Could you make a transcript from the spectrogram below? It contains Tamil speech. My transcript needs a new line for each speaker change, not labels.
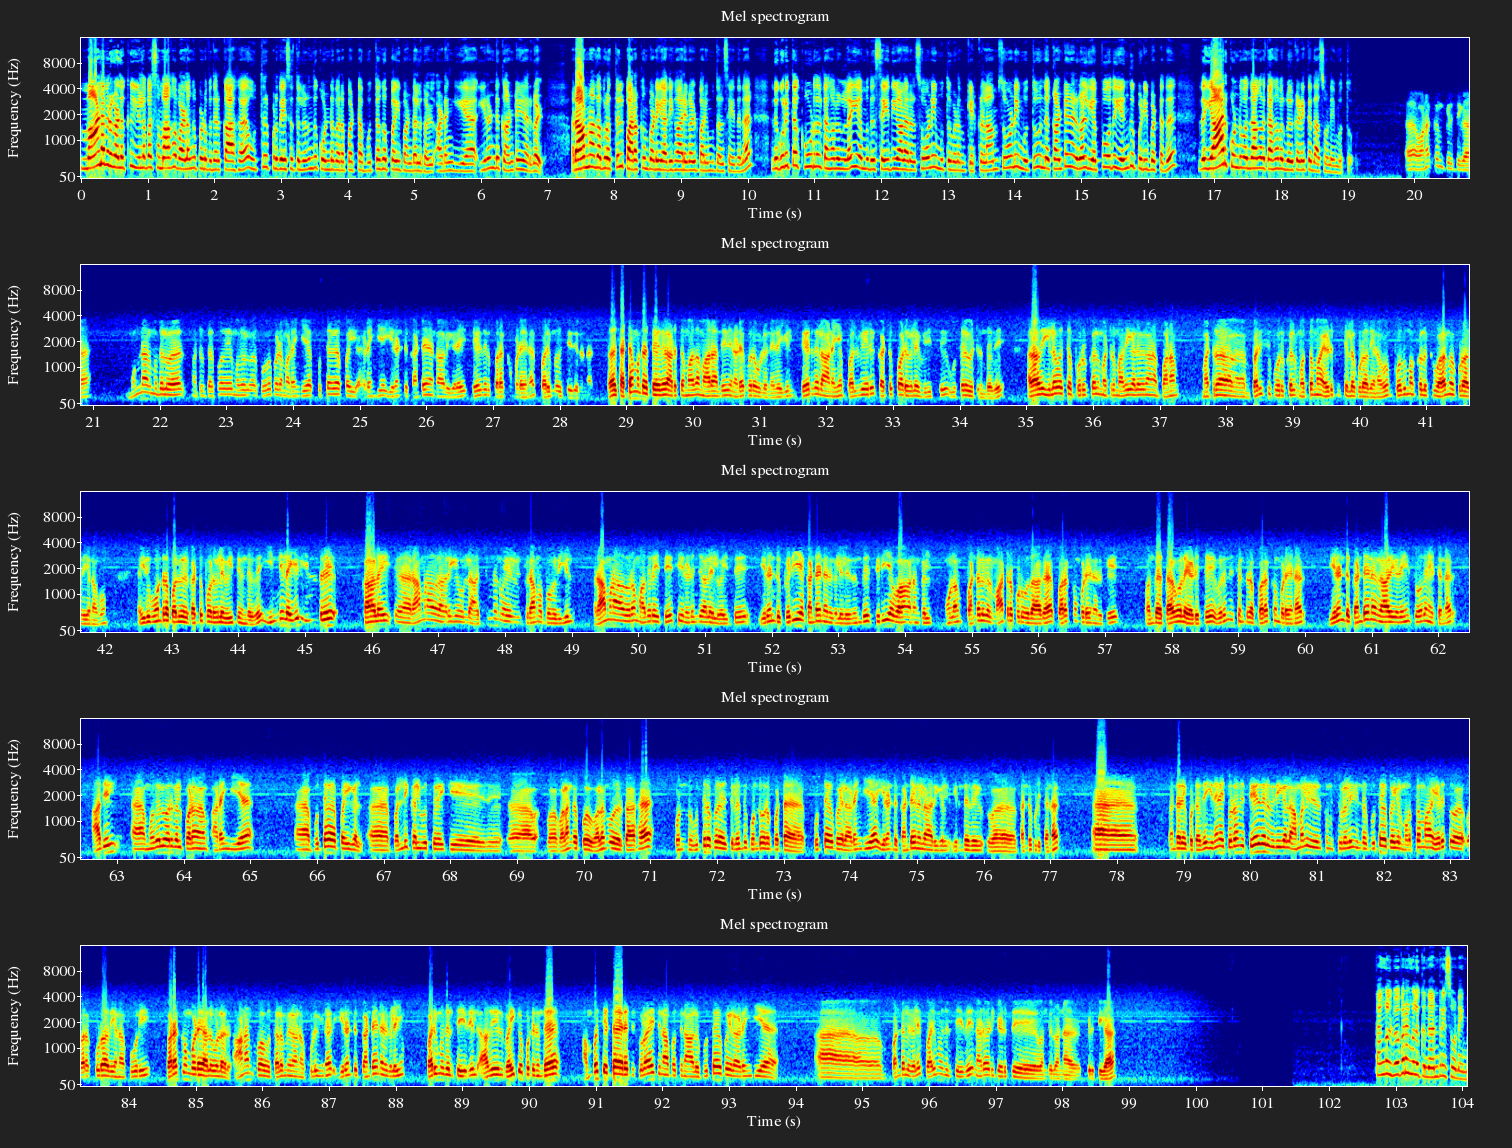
மாணவர்களுக்கு இலவசமாக வழங்கப்படுவதற்காக உத்தரப்பிரதேசத்திலிருந்து கொண்டு வரப்பட்ட புத்தகப்பை பண்டல்கள் அடங்கிய இரண்டு கண்டெய்னர்கள் ராமநாதபுரத்தில் பறக்கும் படை அதிகாரிகள் பறிமுதல் செய்தனர். இது குறித்த கூடுதல் தகவல்களை எமது செய்தியாளர் சோனை முத்துவிடம் கேட்கலாம். சோனை முத்து இந்த கண்டெய்னர்கள் எப்போது எங்கு பிடிபட்டது? இதை யார் கொண்டு வந்தாங்கிற தகவல்கள் கிடைத்ததா சோனை முத்து
வணக்கம் கிருத்திகா. முன்னாள் முதல்வர் மற்றும் தற்போதைய முதல்வர் புகைப்படம் அடங்கிய புத்தக பை அடங்கிய இரண்டு கண்டெய்னர் நாளிகளை தேர்தல் பறக்கும் படையினர் பறிமுதல் செய்துள்ளனர். அதாவது சட்டமன்ற தேர்தல் அடுத்த மாதம் ஆறாம் தேதி நடைபெற உள்ள நிலையில் தேர்தல் ஆணையம் பல்வேறு கட்டுப்பாடுகளை விதித்து உத்தரவிட்டிருந்தது. அதாவது இலவச பொருட்கள் மற்றும் அதிக அளவிலான பணம் மற்ற பரிசு பொருட்கள் மொத்தமாக எடுத்து செல்லக்கூடாது எனவும் பொதுமக்களுக்கு வழங்கக்கூடாது எனவும் இது போன்ற பல்வேறு கட்டுப்பாடுகளை வைத்திருந்தது இந்நிலையில் இன்று காலை அஹ், ராமநாதபுரம் அருகே உள்ள அச்சுந்தன் வயல் கிராம பகுதியில் ராமநாதபுரம் மதுரை தேசிய நெடுஞ்சாலையில் வைத்து இரண்டு பெரிய கண்டெய்னர்களில் இருந்து சிறிய வாகனங்கள் மூலம் பண்டல்கள் மாற்றப்படுவதாக பறக்கும் படையினருக்கு வந்த தகவலை அடுத்து விருந்து சென்ற பறக்கும் படையினர் இரண்டு கண்டெய்னர் லாரிகளையும் சோதனையிட்டனர். அதில் அஹ், முதல்வர்கள் படம் அடங்கிய புத்தக பைகள் அஹ், பள்ளி கல்வித்துறைக்கு வ- வழங்க வழங்குவதற்காக கொண்டு உத்தரப்பிரதேசத்திலிருந்து கொண்டு வரப்பட்ட புத்தக பைகள் அடங்கிய இரண்டு கண்டெய்னர் லாரிகள் இருந்தது அஹ், கண்டுபிடித்தனர். கண்டறியப்பட்டது. இதனைத் தொடர்ந்து தேர்தல் விதிகள் அமலில் இருக்கும் சூழலில் இந்த புத்தக பைகள் மொத்தமாக எடுத்து வரக்கூடாது என கூறி பறக்கும்படை அலுவலர் ஆனந்த் பாபு தலைமையிலான குழுவினர் இரண்டு கண்டெய்னர்களையும் பறிமுதல் செய்தில் அதில் வைக்கப்பட்டிருந்த ஐம்பத்தி எட்டாயிரத்தி தொள்ளாயிரத்தி நாற்பத்தி நாலு புத்தக பைகள் அடங்கிய ஆஹ், பண்டல்களை பறிமுதல் செய்து நடவடிக்கை எடுத்து வந்துள்ளனர். கிருத்திகா.
தங்கள் விவரங்களுக்கு நன்றி சோனை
